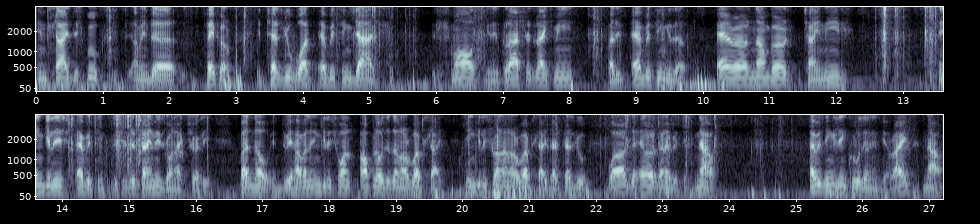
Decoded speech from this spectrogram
inside this book. It, I mean the paper. It tells you what everything does. It's small. You need glasses like me, but everything is there. Error, number, Chinese, English, everything. This is the Chinese one actually. But no, we have an English one uploaded on our website. English one on our website that tells you what are the errors and everything. Now, everything is included in here, right? Now,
